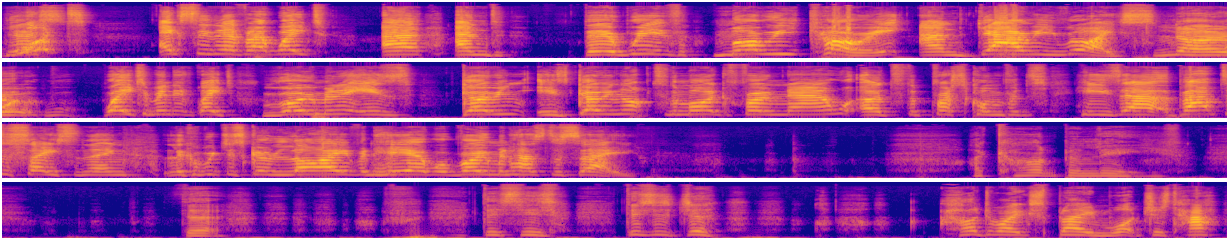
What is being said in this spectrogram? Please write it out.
Yes. What? Exiting their flat. Wait. Uh, and they're with Murray Curry and Gary Rice. No. W- wait a minute. Wait. Roman is. Going is going up to the microphone now uh, to the press conference. He's uh, about to say something. Look, Can we just go live and hear what Roman has to say? I can't believe that this is this is just. How do I explain what just happened?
